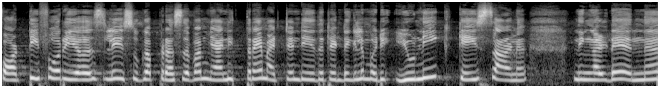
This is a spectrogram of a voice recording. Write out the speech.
ഫോർട്ടി ഫോർ ഇയേഴ്സിൽ സുഖപ്രസവം ഞാൻ ഇത്രയും അറ്റൻഡ് ചെയ്തിട്ടുണ്ടെങ്കിലും ഒരു യുണീക്ക് കേസാണ് നിങ്ങളുടെ എന്ന്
